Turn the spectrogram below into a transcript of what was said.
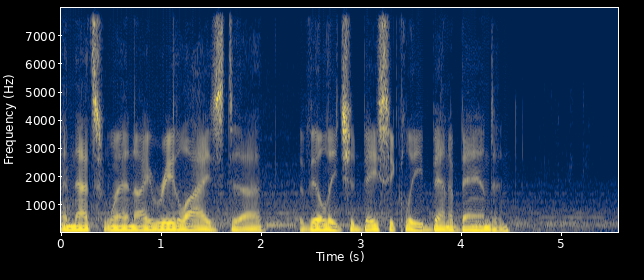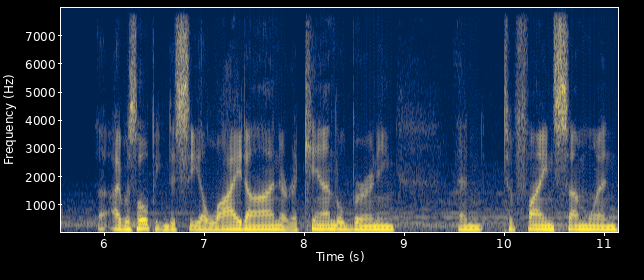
and that's when I realized uh, the village had basically been abandoned. I was hoping to see a light on or a candle burning and to find someone.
